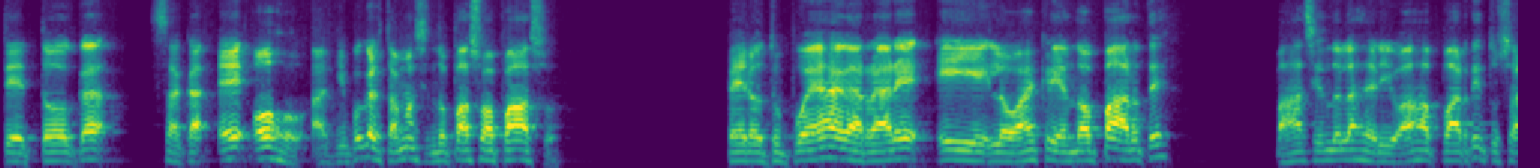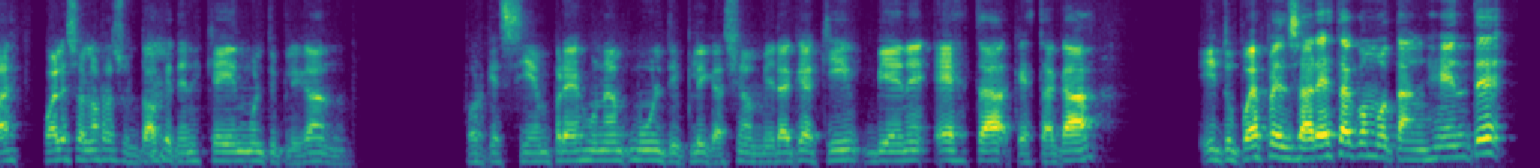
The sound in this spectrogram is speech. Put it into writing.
te toca sacar, eh, ojo, aquí porque lo estamos haciendo paso a paso, pero tú puedes agarrar eh, y lo vas escribiendo aparte, vas haciendo las derivadas aparte y tú sabes cuáles son los resultados que tienes que ir multiplicando. Porque siempre es una multiplicación. Mira que aquí viene esta que está acá. Y tú puedes pensar esta como tangente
